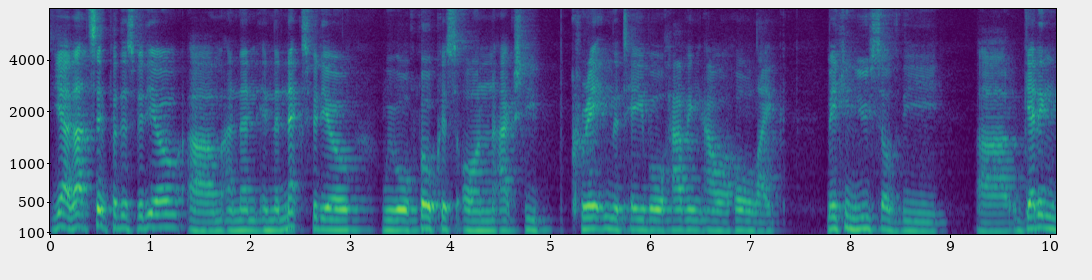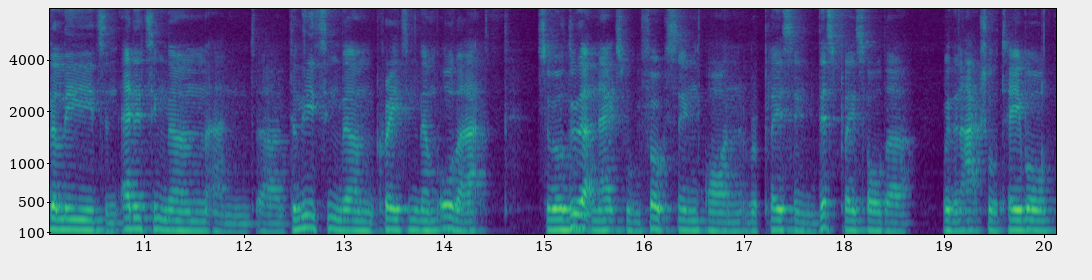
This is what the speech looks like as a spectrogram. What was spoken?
yeah, that's it for this video. Um, and then in the next video, we will focus on actually creating the table, having our whole like making use of the uh, getting the leads and editing them and uh, deleting them, creating them, all that. So we'll do that next. We'll be focusing on replacing this placeholder with an actual table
